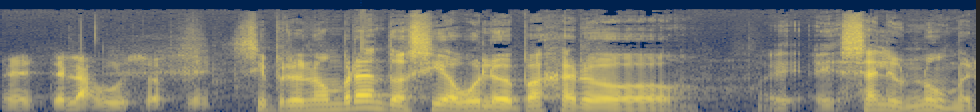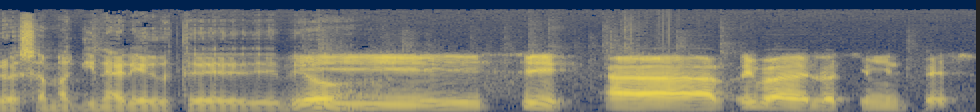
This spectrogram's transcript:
este, las uso, sí. Sí, pero nombrando así abuelo de pájaro, eh, eh, sale un número esa maquinaria que usted vio. Y sí, arriba de los 100 mil pesos.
